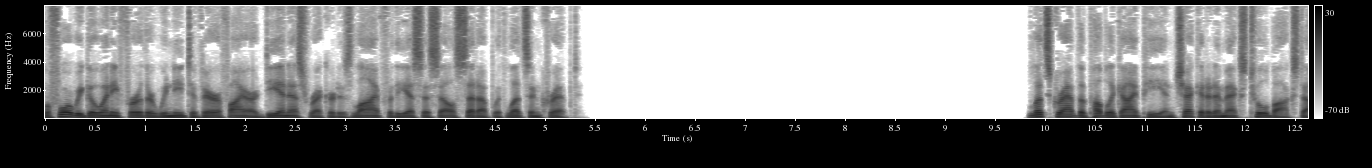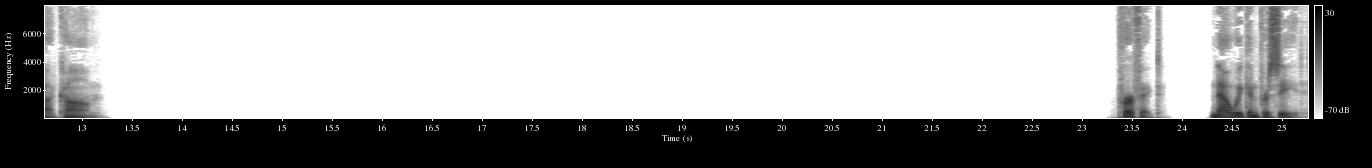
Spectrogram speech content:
Before we go any further, we need to verify our DNS record is live for the SSL setup with Let's Encrypt. Let's grab the public IP and check it at mxtoolbox.com. Perfect. Now we can proceed.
